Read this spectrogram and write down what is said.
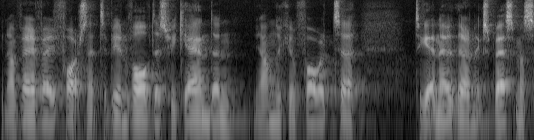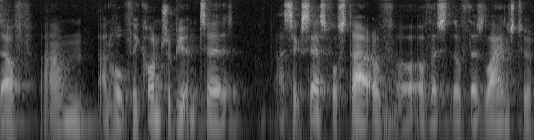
you know, I'm very very fortunate to be involved this weekend, and you know, I'm looking forward to to getting out there and express myself, um, and hopefully contributing to a successful start of, of this of this Lions tour.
